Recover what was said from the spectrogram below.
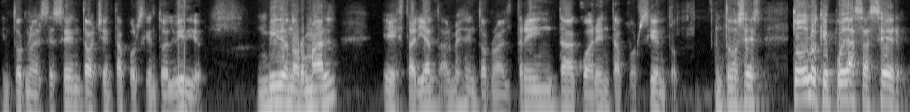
en torno al 60-80% del vídeo. Un vídeo normal estaría tal vez en torno al 30, 40%. Entonces, todo lo que puedas hacer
